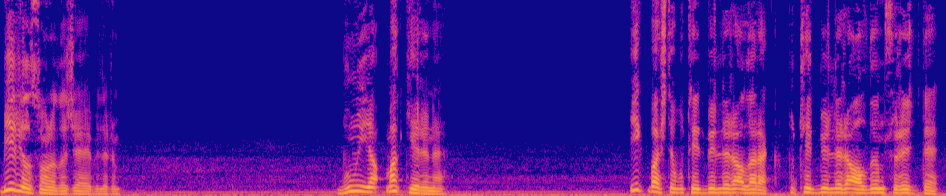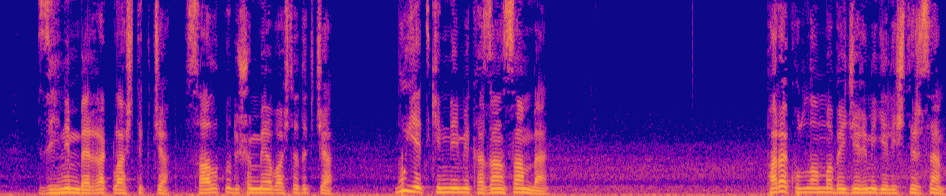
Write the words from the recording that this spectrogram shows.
1 yıl sonra da cayabilirim. Bunu yapmak yerine ilk başta bu tedbirleri alarak, bu tedbirleri aldığım süreçte zihnim berraklaştıkça, sağlıklı düşünmeye başladıkça bu yetkinliğimi kazansam ben, para kullanma becerimi geliştirsem,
